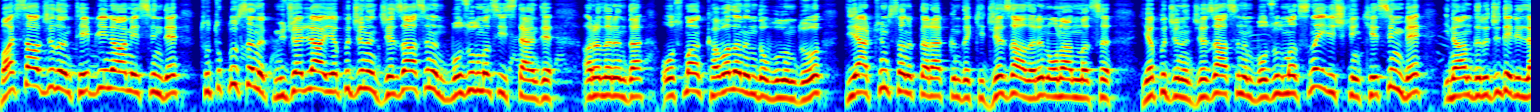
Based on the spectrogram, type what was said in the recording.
başsavcılığın tebliğnamesinde tutuklu sanık Mücella Yapıcı'nın cezasının bozulması istendi. Aralarında Osman Kavala'nın da bulunduğu diğer tüm sanıklar hakkındaki cezaların onanması. Yapıcı'nın cezasının bozulmasına ilişkin kesin ve inandırıcı deliller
